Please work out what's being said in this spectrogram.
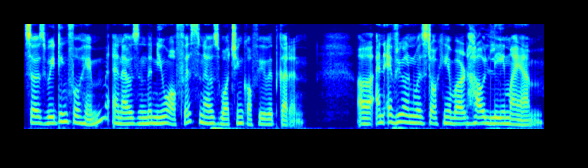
So I was waiting for him, and I was in the new office, and I was watching Koffee with Karan. Uh, and everyone was talking about how lame I am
